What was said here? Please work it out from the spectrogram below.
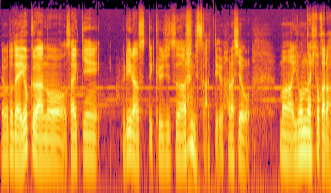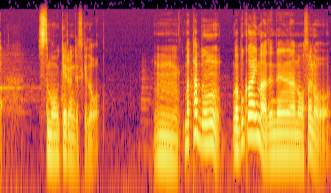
ということでよくあの最近フリーランスって休日あるんですかっていう話をまあいろんな人から質問を受けるんですけど。うん。まあ多分、まあ、僕は今全然あのそういうのを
